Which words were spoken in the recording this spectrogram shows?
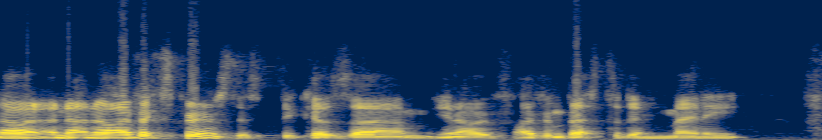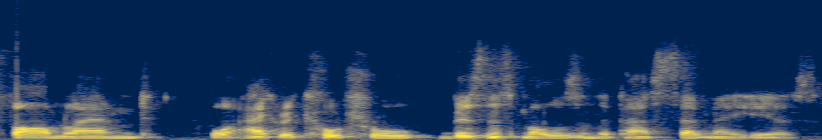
no, and, and I've experienced this because um, you know I've, I've invested in many farmland or agricultural business models in the past seven, eight years.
